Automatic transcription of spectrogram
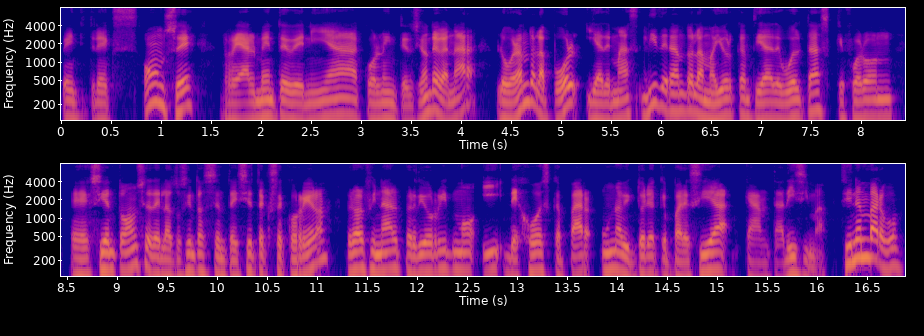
23-11 realmente venía con la intención de ganar, logrando la pole y además liderando la mayor cantidad de vueltas, que fueron 111 eh, de las 267 que se corrieron, pero al final perdió ritmo y dejó escapar una victoria que parecía cantadísima. Sin embargo,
